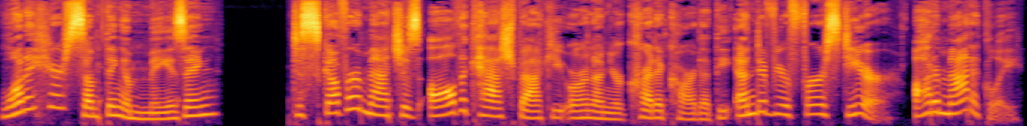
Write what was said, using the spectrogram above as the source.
Want to hear something amazing? Discover matches all the cash back you earn on your credit card at the end of your first year automatically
